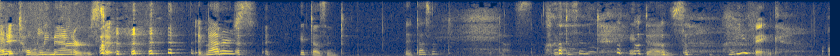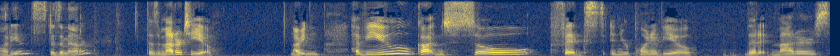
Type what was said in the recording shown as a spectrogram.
and it totally matters. It matters. it doesn't. It doesn't. It does. It doesn't. It does. What do you think? Audience, does it matter? Does it matter to you? Are you, mm-hmm. have you gotten so fixed in your point of view that it matters,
